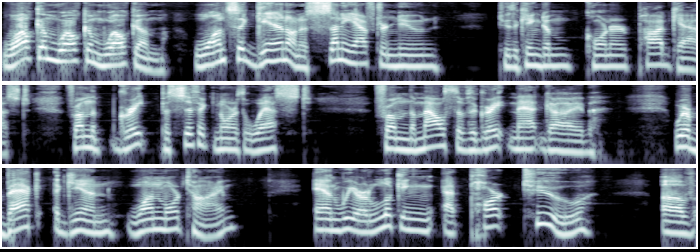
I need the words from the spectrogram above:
Welcome, welcome, welcome once again on a sunny afternoon to the Kingdom Corner podcast from the great Pacific Northwest from the mouth of the great Matt Guybe. We're back again one more time, and we are looking at part two of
